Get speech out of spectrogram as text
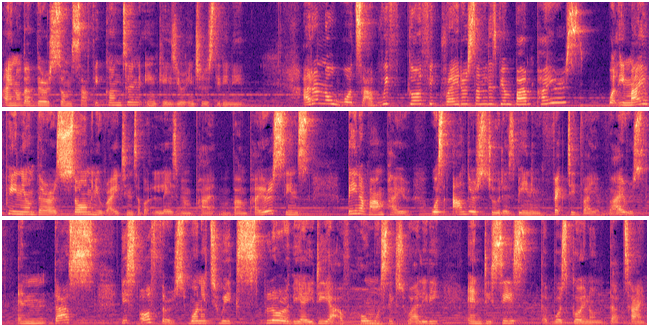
I know that there's some sapphic content in case you're interested in it. I don't know what's up with gothic writers and lesbian vampires. Well, in my opinion, there are so many writings about lesbian pi- vampires since being a vampire was understood as being infected by a virus, and thus these authors wanted to explore the idea of homosexuality and disease that was going on that time,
